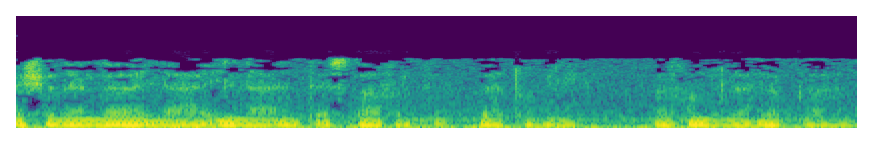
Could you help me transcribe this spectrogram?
eşheden la ilahe illa ente estağfurke ve etubileyh. Velhamdülillahi Rabbil Alemin.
